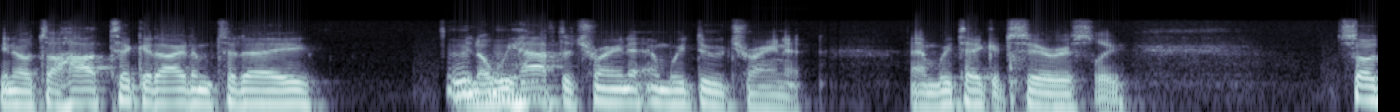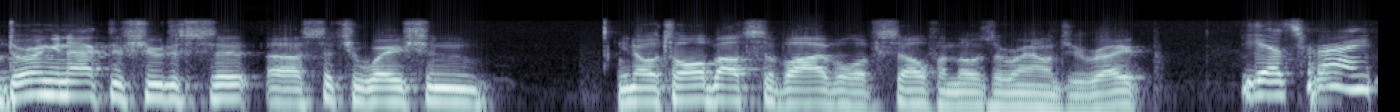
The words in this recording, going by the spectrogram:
you know, it's a hot ticket item today, Mm-hmm. You know, we mm-hmm. have to train it, and we do train it, and we take it seriously. So during an active shooter uh, situation, you know, it's all about survival of self and those around you, right? That's right.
